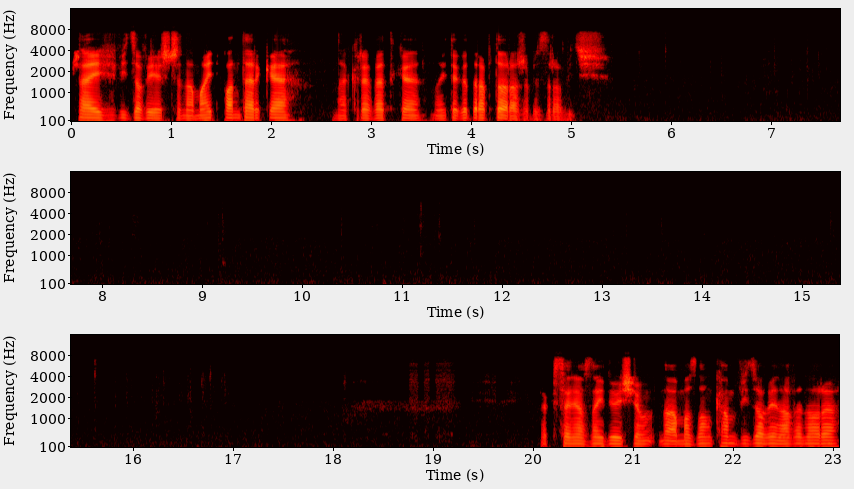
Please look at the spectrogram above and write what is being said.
Cześć widzowie jeszcze na Might Panterkę, na krewetkę, no i tego Draptora, żeby zrobić. Ta Ksenia znajduje się na Amazon Camp widzowie na Venorę.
